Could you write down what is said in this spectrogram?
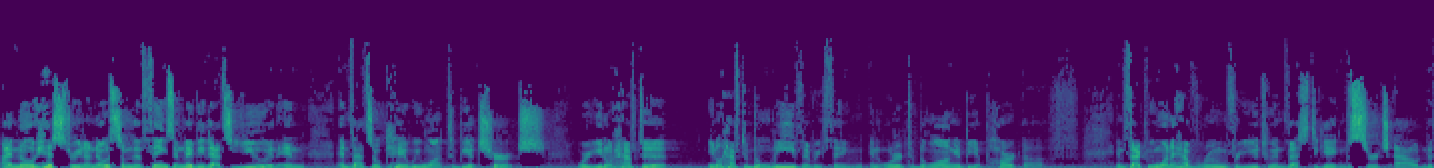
I know history and I know some of the things, and maybe that's you, and, and, and that's okay. We want to be a church where you don't have to you don't have to believe everything in order to belong and be a part of. In fact, we want to have room for you to investigate and to search out and to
